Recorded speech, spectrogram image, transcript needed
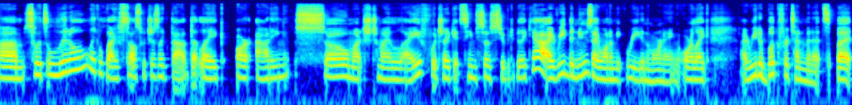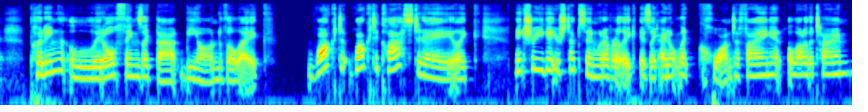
Um, so it's little like lifestyle switches like that that like are adding so much to my life, which like it seems so stupid to be like, yeah, I read the news I want to read in the morning, or like I read a book for 10 minutes. But putting little things like that beyond the like walk to walk to class today like make sure you get your steps in, whatever. Like, it's like I don't like quantifying it a lot of the time,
